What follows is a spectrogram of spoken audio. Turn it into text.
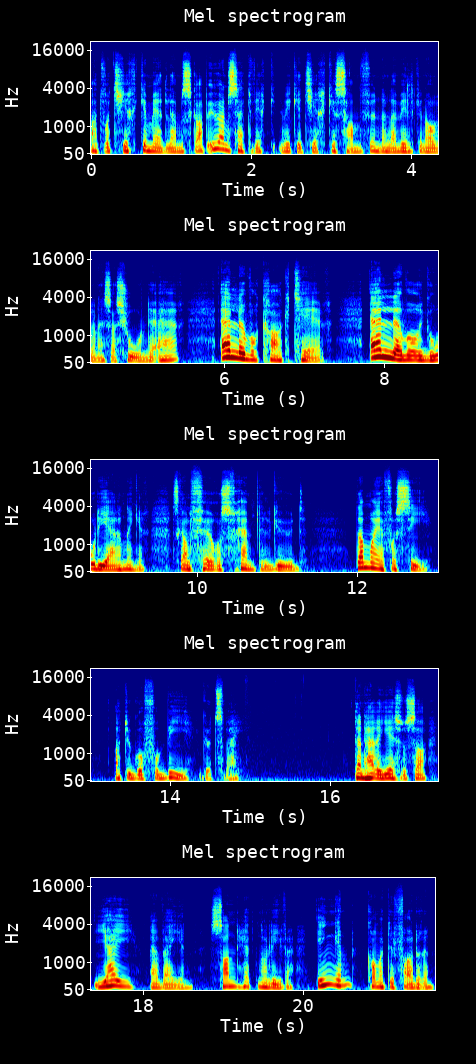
at vårt kirkemedlemskap, uansett hvilket kirkesamfunn eller hvilken organisasjon det er, eller vår karakter, eller våre gode gjerninger, skal føre oss frem til Gud, da må jeg få si at du går forbi Guds vei. Den Herre Jesus sa, Jeg er veien, sannheten og livet. Ingen kommer til Faderen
